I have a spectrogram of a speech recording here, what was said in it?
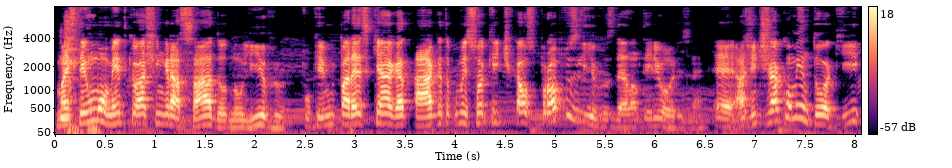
Mas tem um momento que eu acho engraçado no livro, porque me parece que a Agatha começou a criticar os próprios livros dela anteriores, né? É, a gente já comentou aqui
